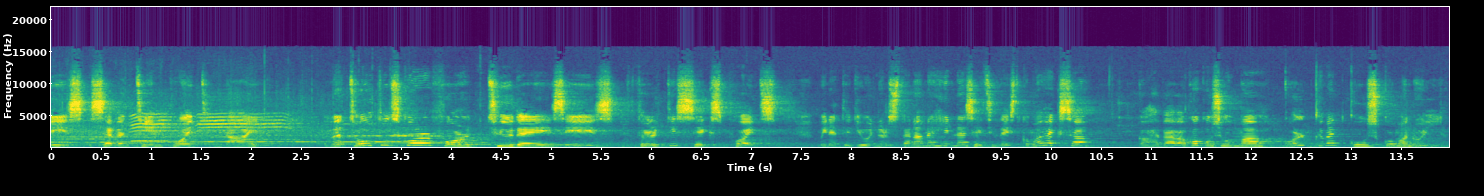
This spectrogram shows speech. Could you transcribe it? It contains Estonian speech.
is 17.9. The total score for two days is 36 points. Mineti Juniors tänane hinne seitseteist koma üheksa, kahe päeva kogusumma kolmkümmend kuus koma null.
